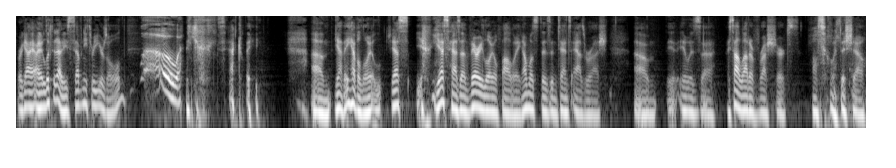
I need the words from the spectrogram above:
for a guy. I looked it up. He's seventy three years old. Whoa. exactly. Um, yeah, they have a loyal. Yes, yes, has a very loyal following, almost as intense as Rush. Um, it, it was. Uh, I saw a lot of Rush shirts also at this show.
